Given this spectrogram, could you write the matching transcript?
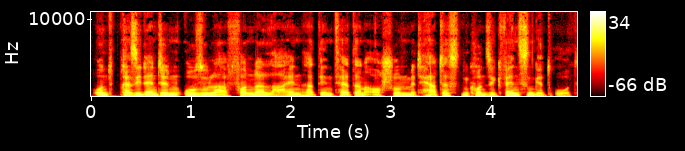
Und Präsidentin Ursula von der Leyen hat den Tätern auch schon mit härtesten Konsequenzen gedroht.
